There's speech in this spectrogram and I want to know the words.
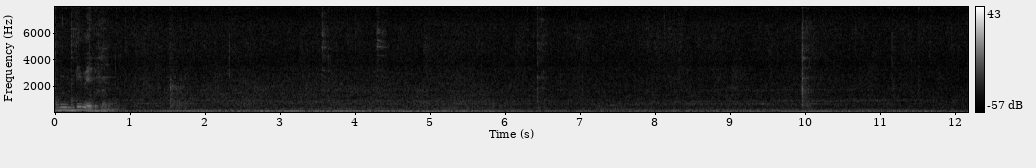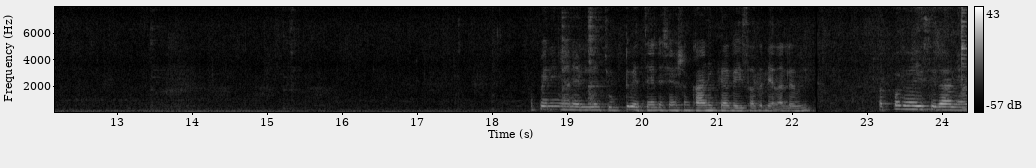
പൊന്തി വരുന്നുണ്ട്. അപ്പം ഇനി ഞാൻ എല്ലാം ചുട്ട് വെച്ചതിന്റെ ശേഷം കാണിക്കുക ഗൈസ് അതല്ലേ നല്ലത്. അപ്പം ഗൈസ് ഇതാ ഞാൻ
